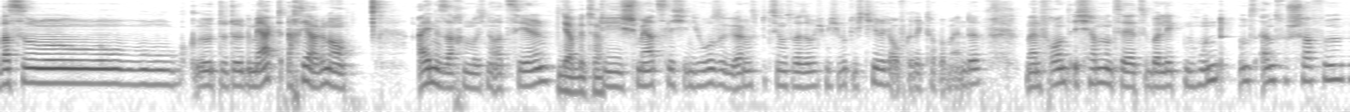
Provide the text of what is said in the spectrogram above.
was du ge- gemerkt, ach ja, genau. Eine Sache muss ich noch erzählen. Ja, bitte. die schmerzlich in die Hose gegangen ist, beziehungsweise wo ich mich wirklich tierisch aufgeregt habe am Ende. Meine Frau und ich haben uns ja jetzt überlegt, einen Hund uns anzuschaffen.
